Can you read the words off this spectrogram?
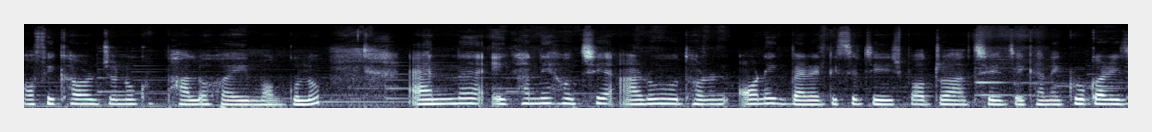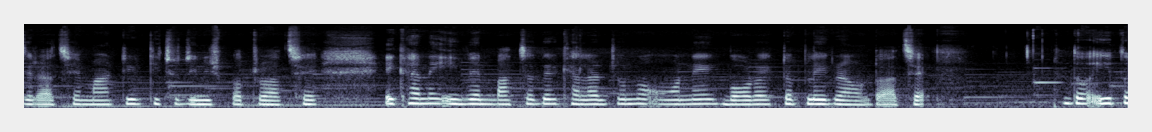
কফি খাওয়ার জন্য খুব ভালো হয় এই মগগুলো। অ্যান্ড এখানে হচ্ছে আরও ধরেন অনেক ভ্যারাইটিসের জিনিসপত্র আছে, যেখানে ক্রোকারিজের আছে, মাটির কিছু জিনিসপত্র আছে। এখানে ইভেন বাচ্চাদের খেলার জন্য অনেক বড় একটা প্লেগ্রাউন্ডও আছে। তো এই তো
